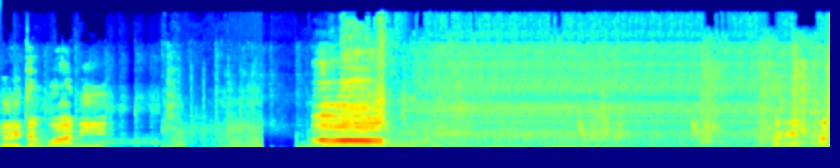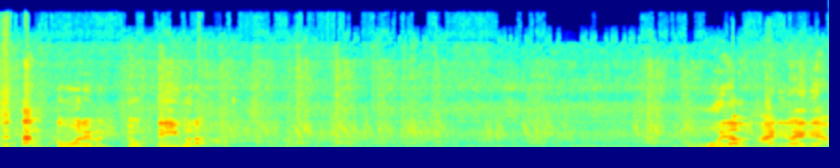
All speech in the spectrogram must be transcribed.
เลยจังหวะนี้ อ้าวไม่ให้ทันได้ตั้งตัวเลยมันโจมตีกูแล้วโอ้ยดาวสุดท้ายนี่อะไรเนี่ย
